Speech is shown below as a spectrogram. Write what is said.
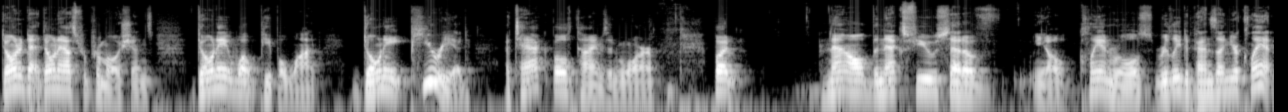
Don't don't ask for promotions. Donate what people want. Donate period. Attack both times in war. But now, the next few set of you know clan rules really depends on your clan.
